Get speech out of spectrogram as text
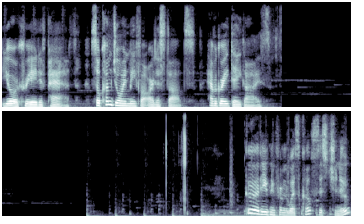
your creative path. So come join me for Artist Thoughts. Have a great day, guys. Good evening from the West Coast. It's Chanu,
